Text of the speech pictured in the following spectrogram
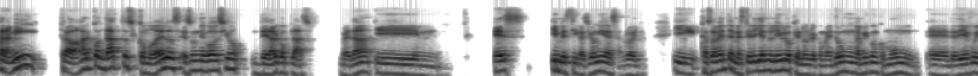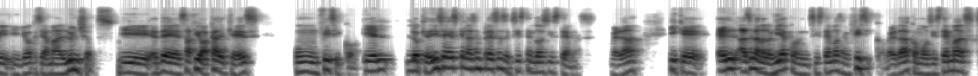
para mí, trabajar con datos y con modelos es un negocio de largo plazo, ¿verdad? Y es investigación y desarrollo. Y casualmente me estoy leyendo un libro que nos recomendó un amigo en común eh, de Diego y, yo que se llama Loonshots y es de Safi Bacal, que es un físico. Y él lo que dice es que en las empresas existen dos sistemas, ¿verdad? Y que él hace la analogía con sistemas en físico, ¿verdad? Como sistemas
